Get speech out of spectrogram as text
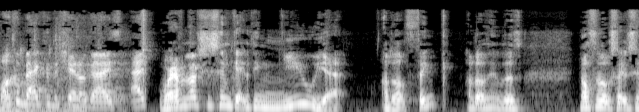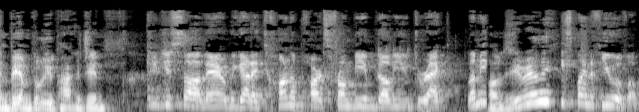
Welcome back to the channel, guys. As We haven't actually seen him get anything new yet. I don't think. I don't think there's nothing looks like it's in BMW packaging. You just saw there, we got a ton of parts from BMW Direct. Let me Oh, did he really? explain a few of them.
